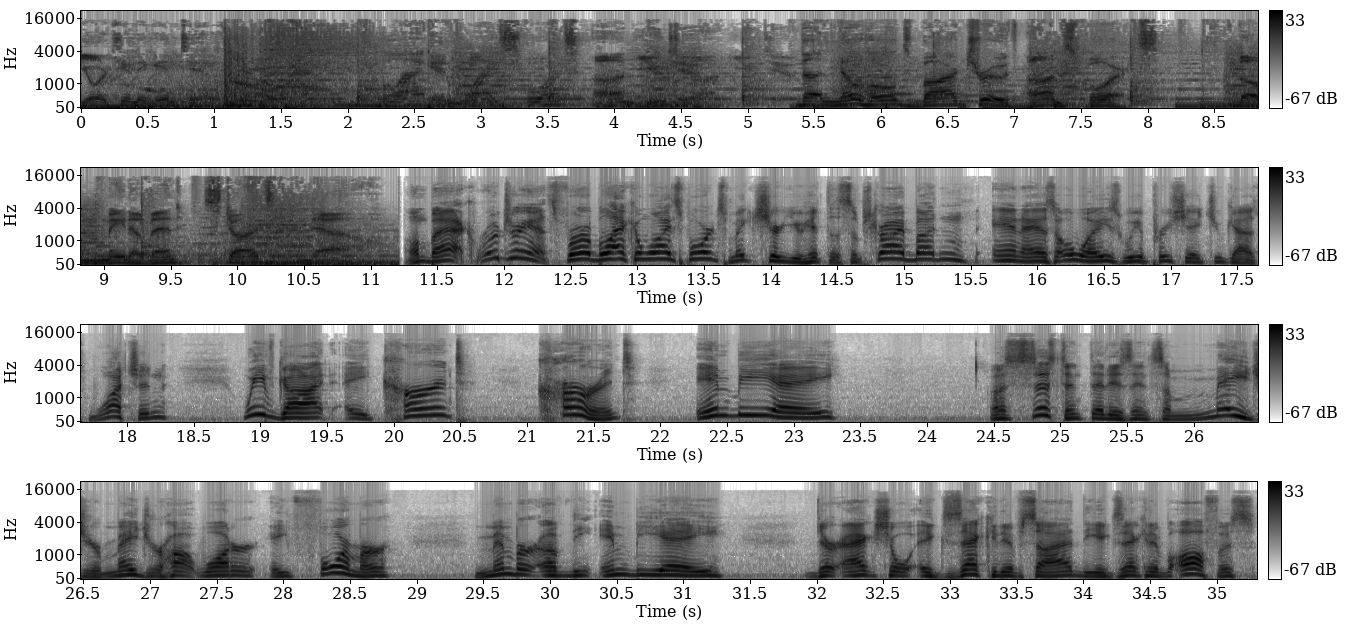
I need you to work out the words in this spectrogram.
You're tuning into Black and White Sports on YouTube. The no holds barred truth on sports. The main event starts now. I'm back. Rodrance for our Black and White Sports. Make sure you hit the subscribe button. And as always, we appreciate you guys watching. We've got a current, current NBA assistant that is in some major, major hot water, a former member of the NBA, their actual executive side, the executive office,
